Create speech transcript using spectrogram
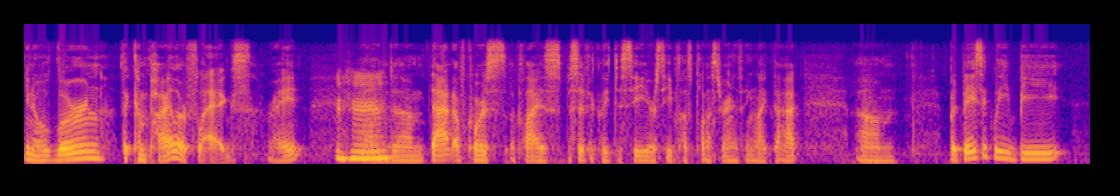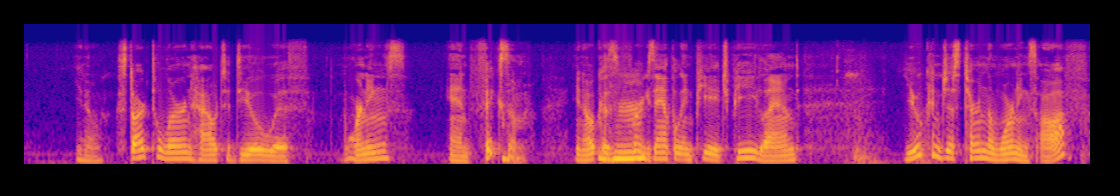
you know, learn the compiler flags, right? And um, that, of course, applies specifically to C or C or anything like that. Um, but basically, be, you know, start to learn how to deal with warnings and fix them. You know, because for mm-hmm. example, in PHP land, you can just turn the warnings off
